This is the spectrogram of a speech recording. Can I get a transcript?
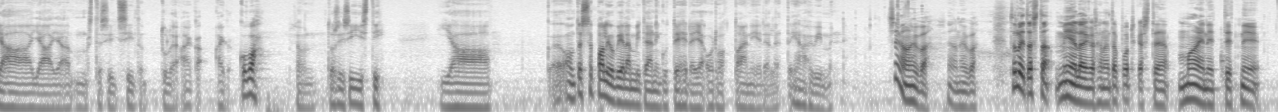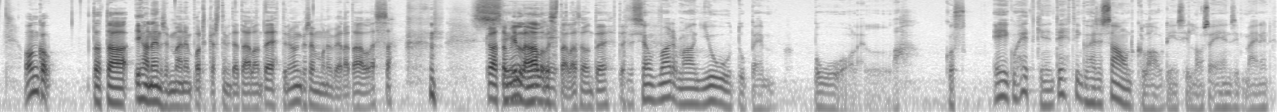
Ja, ja, ja mun mielestä siitä, siitä tulee aika, aika kova. Se on tosi siisti. Ja on tässä paljon vielä mitä niin kuin tehdä ja odottaa ja niin edelleen, että ihan hyvin mennä. Se on hyvä, se on hyvä. Tuli tästä mieleen, kun sä näitä podcasteja mainittit, niin onko tota, ihan ensimmäinen podcasti, mitä täällä on tehty, niin onko semmoinen vielä tallessa? Kautta Se- millä alustalla se on tehty? Se on varmaan YouTuben puolella. Kos, ei kun hetkinen, tehtiinköhän se SoundCloudiin silloin se ensimmäinen.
